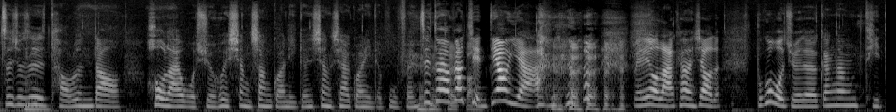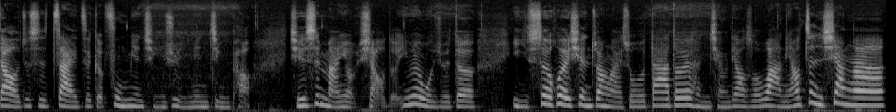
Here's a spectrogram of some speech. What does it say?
这就是嗯讨论到后来我学会向上管理跟向下管理的部分，这段要不要剪掉呀？没有啦，开玩笑的。不过我觉得刚刚提到，就是在这个负面情绪里面浸泡，其实是蛮有效的。因为我觉得以社会现状来说，大家都会很强调说，哇，你要正向啊，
